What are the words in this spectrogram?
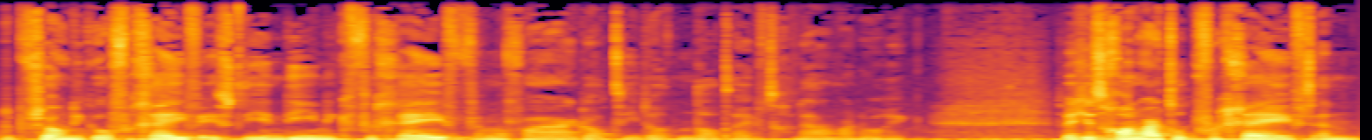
de persoon die ik wil vergeven is die en die... en ik vergeef hem of haar dat hij dat en dat heeft gedaan, waardoor ik... Dat je het gewoon hardop vergeeft. En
